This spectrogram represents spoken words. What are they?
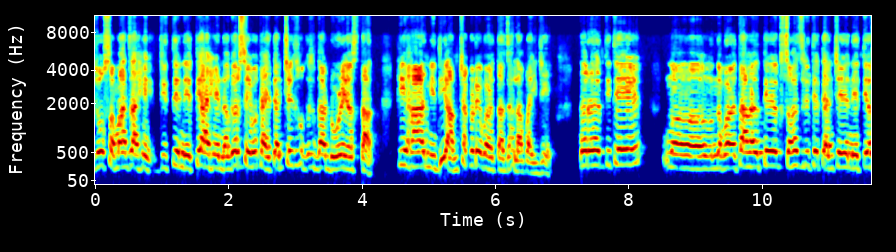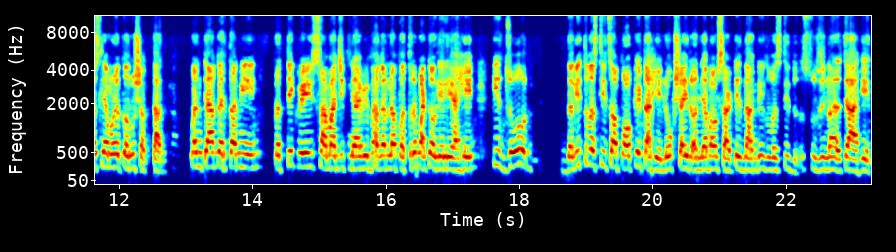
जो समाज आहे जिथे नेते आहे नगरसेवक आहे त्यांचे सुद्धा डोळे असतात की हा निधी आमच्याकडे वळता झाला पाहिजे. तर तिथे वळता ते सहजरित्या त्यांचे नेते असल्यामुळे करू शकतात. पण त्याकरता मी प्रत्येक वेळी सामाजिक न्याय विभागांना पत्र पाठवलेले आहे की जो दलित वस्तीचा पॉकेट आहे लोकशाहीर अन्यभाव साठे नागरिक वस्ती सुजनाचे आहेत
